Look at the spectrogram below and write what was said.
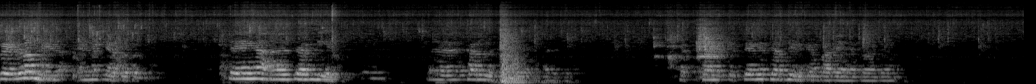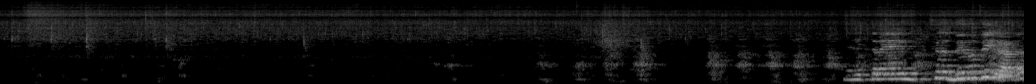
വെള്ളം വേണം. എണ്ണയ്ക്കകത്ത് തേങ്ങ ചിരണ്ടിയേ? കറി വെക്കാൻ അടുത്ത് തേങ്ങ തേങ്ങ ചേർത്ത് എടുക്കാൻ പറയാനൊക്കെ വേണ്ടി ഇത്രയും ഇച്ചിരി ധൃതിയിലാണ്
